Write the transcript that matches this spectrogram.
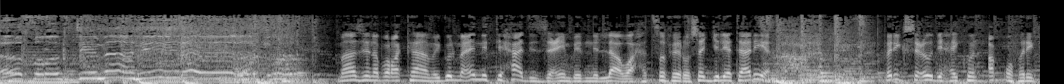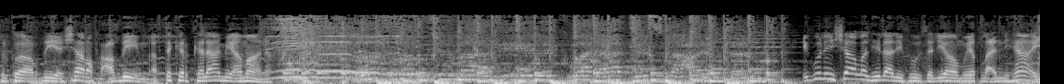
أصرف جماهيرك. مازن أبو ركام يقول مع ان اتحاد الزعيم بإذن الله واحد صفر وسجل يا تاريخ. فريق سعودي حيكون أقوى فريق في الكرة الأرضية شرف عظيم. أفتكر كلامي أمانة. يقول إن شاء الله الهلال يفوز اليوم ويطلع النهائي.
